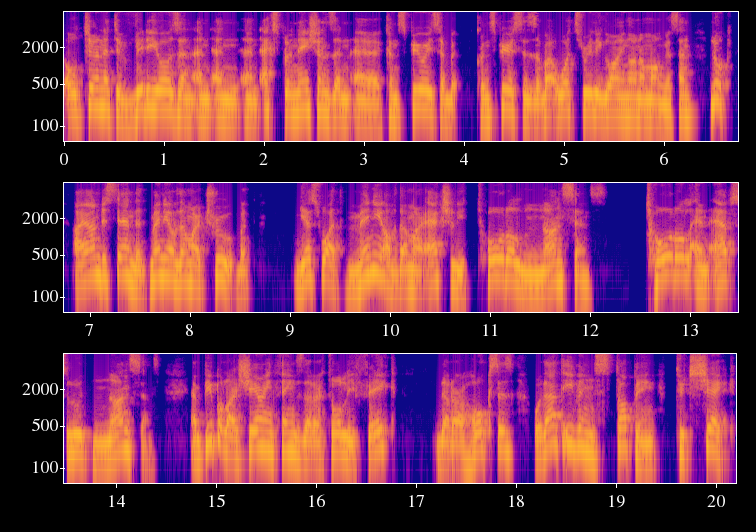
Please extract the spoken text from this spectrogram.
alternative videos and, and, and, and explanations and uh, conspiracies, conspiracies about what's really going on among us. And look, I understand that many of them are true, but guess what? Many of them are actually total nonsense total and absolute nonsense. And people are sharing things that are totally fake, that are hoaxes, without even stopping to check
